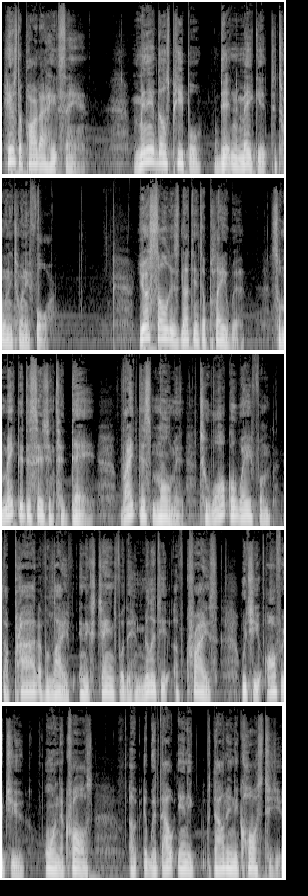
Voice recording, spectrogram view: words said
Here's the part I hate saying many of those people didn't make it to 2024. Your soul is nothing to play with, so make the decision today, right this moment, to walk away from the pride of life in exchange for the humility of Christ, which He offered you on the cross uh, without any, without any cost to you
